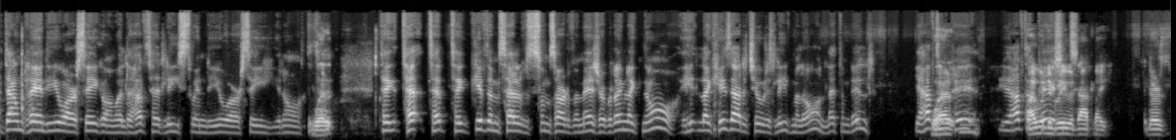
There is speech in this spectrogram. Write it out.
downplaying the URC, going, well, they have to at least win the URC, you know, Well, to, to, to, to give themselves some sort of a measure. But I'm like, no, he, like his attitude is leave them alone, let them build. You have Well, to pay. You have to. I would agree with that. Like, there's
